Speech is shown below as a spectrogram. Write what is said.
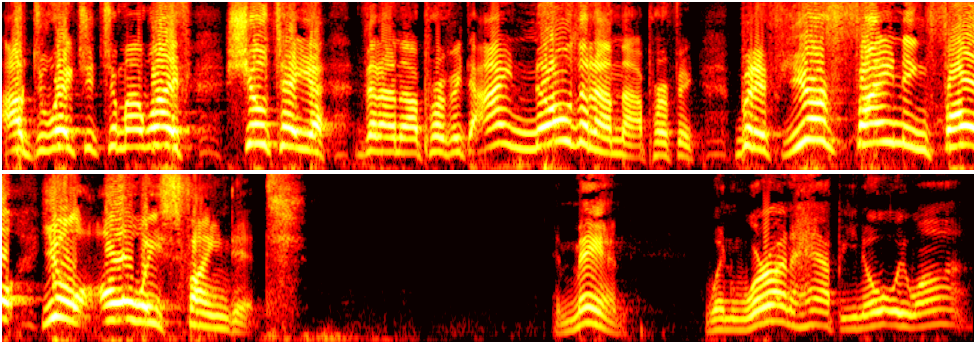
I'll direct you to my wife. She'll tell you that I'm not perfect. I know that I'm not perfect. But if you're finding fault, you'll always find it. And man, when we're unhappy, you know what we want?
